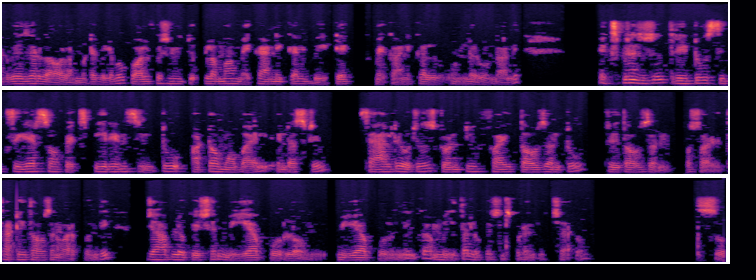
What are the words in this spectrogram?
advisor కావాలన్నమాట వీళ్ళకు. Qualification diploma mechanical BTech mechanical ఉండే ఉండాలి. ఎక్స్పీరియన్స్ వచ్చేసి three to six years of experience in to automobile industry salary వచ్చేసి twenty five thousand to three thousand sorry thirty thousand వరకు ఉంది. జాబ్ లొకేషన్ మియాపూర్లో ఉంది. మియాపూర్ ఉంది. ఇంకా మిగతా లొకేషన్స్ కూడా ఇచ్చారు. సో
